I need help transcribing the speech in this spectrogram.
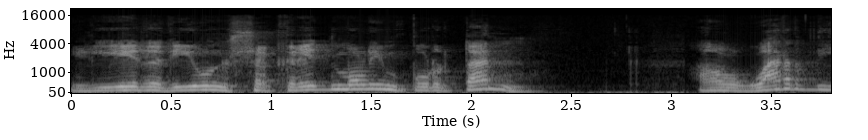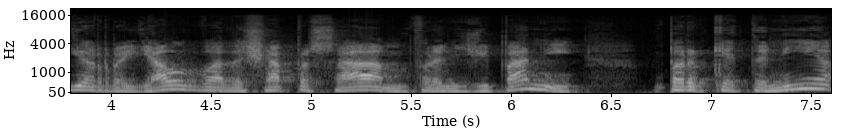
Li he de dir un secret molt important. El guàrdia reial va deixar passar amb Frangipani perquè tenia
